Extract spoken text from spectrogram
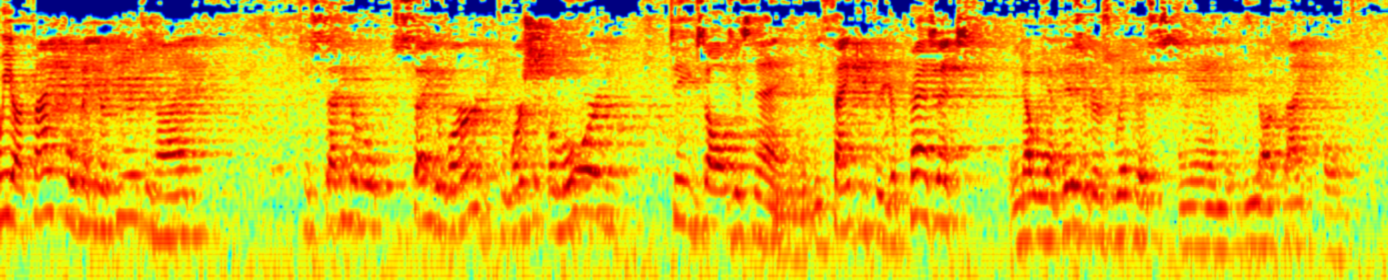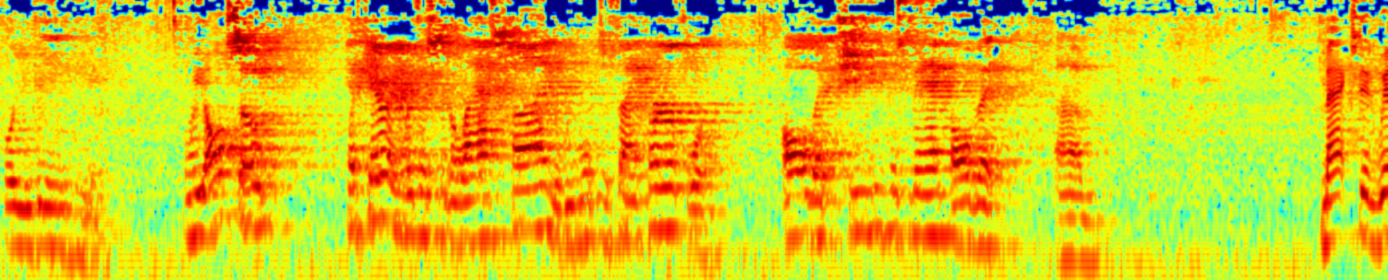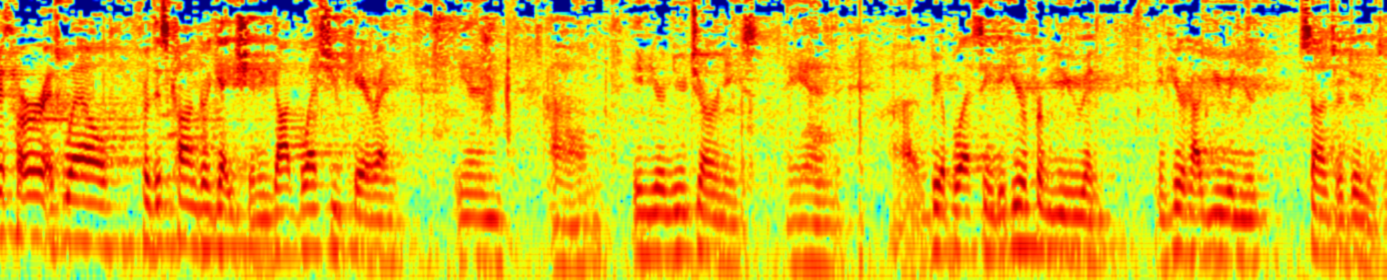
We are thankful that you're here tonight to study the, to study the Word, to worship the Lord, to exalt His name. And we thank you for your presence. We know we have visitors with us, and we are thankful for you being here. We also have Karen with us for the last time, and we want to thank her for all that she has meant, all that um, Max did with her as well for this congregation. And God bless you, Karen in um, in your new journeys, and uh, it'll be a blessing to hear from you and and hear how you and your sons are doing.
